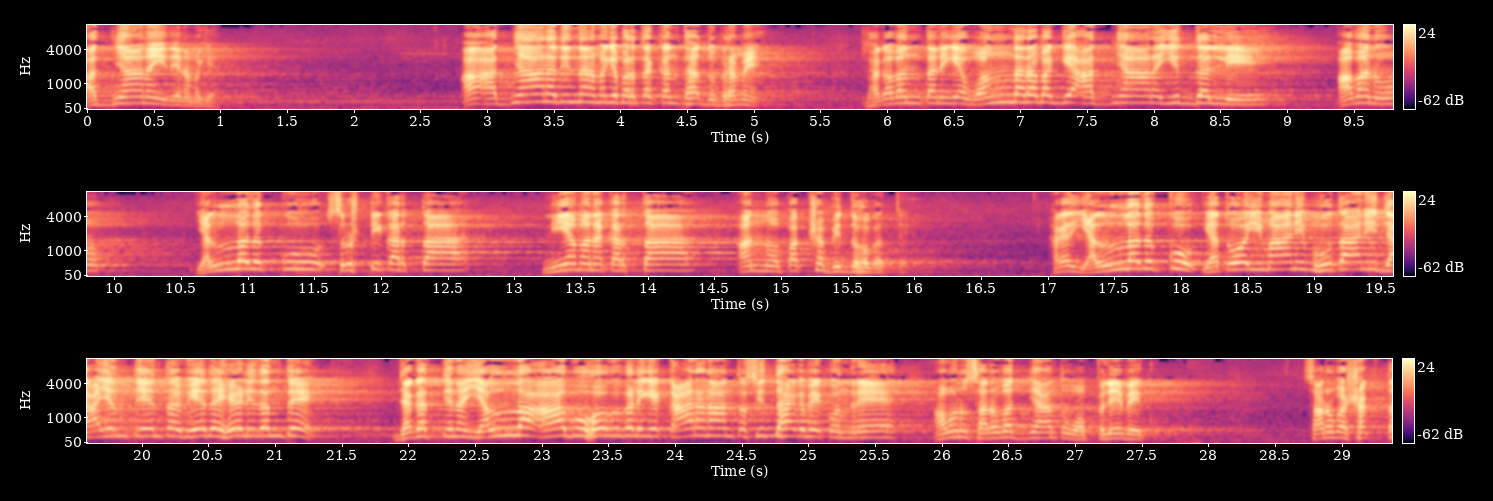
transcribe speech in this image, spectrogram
ಅಜ್ಞಾನ ಇದೆ ನಮಗೆ. ಆ ಅಜ್ಞಾನದಿಂದ ನಮಗೆ ಬರ್ತಕ್ಕಂಥದ್ದು ಭ್ರಮೆ. ಭಗವಂತನಿಗೆ ಒಂದರ ಬಗ್ಗೆ ಅಜ್ಞಾನ ಇದ್ದಲ್ಲಿ ಅವನು ಎಲ್ಲದಕ್ಕೂ ಸೃಷ್ಟಿಕರ್ತ, ನಿಯಮನಕರ್ತ ಅನ್ನೋ ಪಕ್ಷ ಬಿದ್ದು ಹೋಗುತ್ತೆ. ಹಾಗಾದ್ರೆ ಎಲ್ಲದಕ್ಕೂ ಯಥೋ ಇಮಾನಿ ಭೂತಾನಿ ಜಾಯಂತೆ ಅಂತ ವೇದ ಹೇಳಿದಂತೆ ಜಗತ್ತಿನ ಎಲ್ಲ ಆಗು ಹೋಗುಗಳಿಗೆ ಕಾರಣ ಅಂತ ಸಿದ್ಧ ಆಗಬೇಕು ಅಂದರೆ ಅವನು ಸರ್ವಜ್ಞ ಅಂತ ಒಪ್ಪಲೇಬೇಕು. ಸರ್ವಶಕ್ತ,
